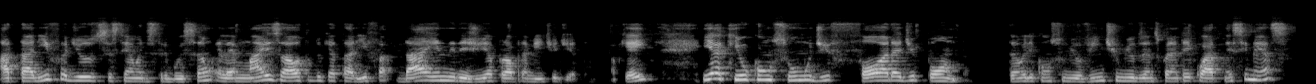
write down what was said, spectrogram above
a tarifa de uso do sistema de distribuição ela é mais alta do que a tarifa da energia propriamente dita, ok? E aqui o consumo de fora de ponta. Então ele consumiu 21.244 nesse mês,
